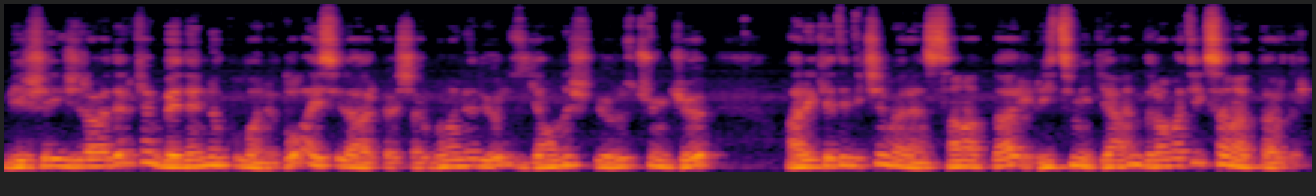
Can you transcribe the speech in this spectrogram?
bir şey icra ederken bedenini kullanıyor. Dolayısıyla arkadaşlar buna ne diyoruz? Yanlış diyoruz. Çünkü harekete biçim veren sanatlar ritmik yani dramatik sanatlardır.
